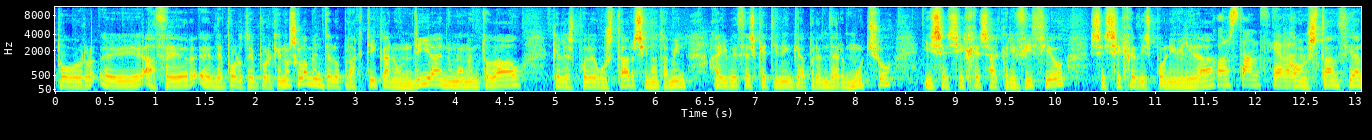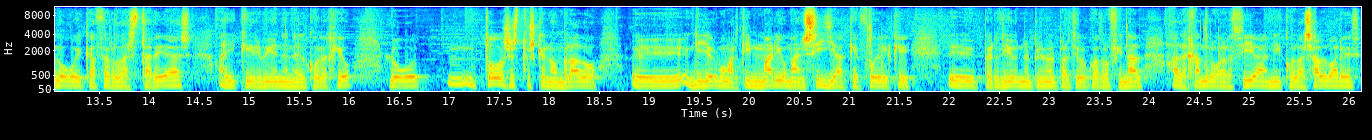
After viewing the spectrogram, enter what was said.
por eh, hacer deporte, porque no solamente lo practican un día, en un momento dado, que les puede gustar, sino también hay veces que tienen que aprender mucho y se exige sacrificio, se exige disponibilidad. Constancia, ¿verdad? Constancia, luego hay que hacer las tareas, hay que ir bien en el colegio. Luego, mm, todos estos que he nombrado, eh, Guillermo Martín, Mario Mansilla, que fue el que eh, perdió en el primer partido del cuadro final, Alejandro García, Nicolás Álvarez,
